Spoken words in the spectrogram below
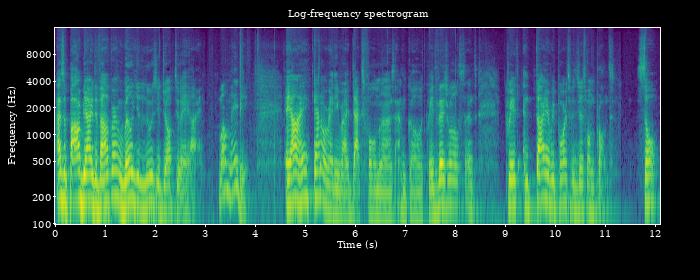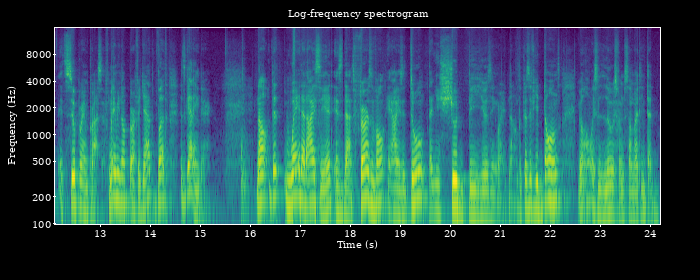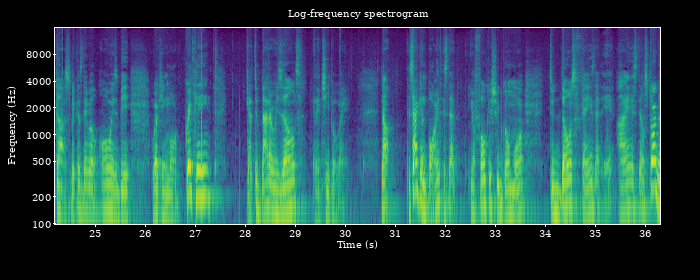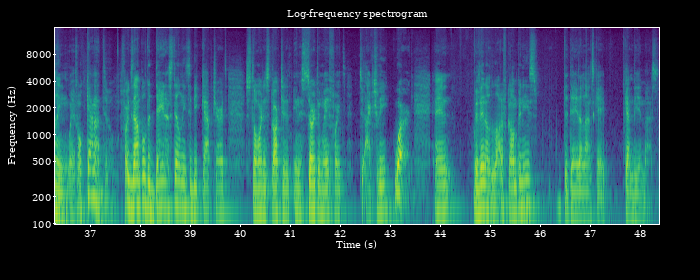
As a Power BI developer, will you lose your job to AI? Well, maybe. AI can already write DAX formulas and code, create visuals, and create entire reports with just one prompt. So it's super impressive. Maybe not perfect yet, but it's getting there. Now, the way that I see it is that first of all, AI is a tool that you should be using right now. Because if you don't, you'll always lose from somebody that does, because they will always be working more quickly, get to better results in a cheaper way. Now, the second point is that your focus should go more to those things that AI is still struggling with or cannot do. For example, the data still needs to be captured, stored and structured in a certain way for it to actually work. And within a lot of companies, the data landscape can be a mess.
